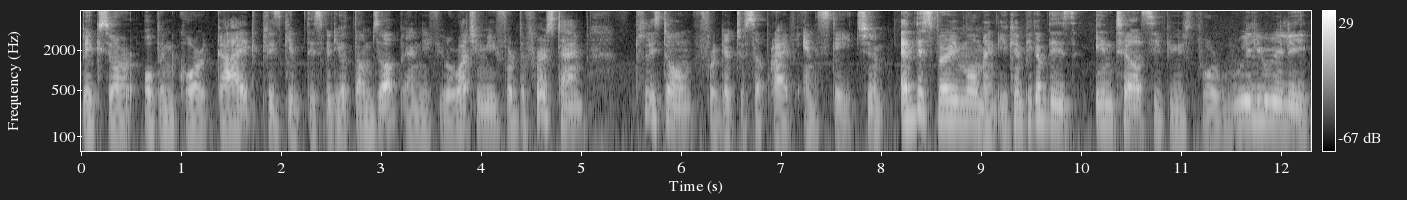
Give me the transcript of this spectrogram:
Big Sur open core guide, please give this video a thumbs up. And if you're watching me for the first time, please don't forget to subscribe and stay tuned. At this very moment, you can pick up these Intel CPUs for really, really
